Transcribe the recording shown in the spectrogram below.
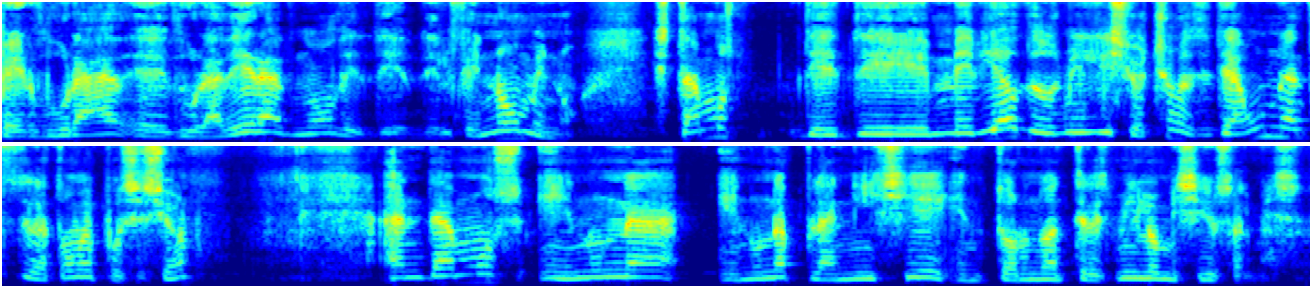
Perdura, eh, duradera, ¿no? del fenómeno. Estamos desde mediados de 2018, desde aún antes de la toma de posesión, andamos en una en una planicie en torno a 3.000 homicidios al mes.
